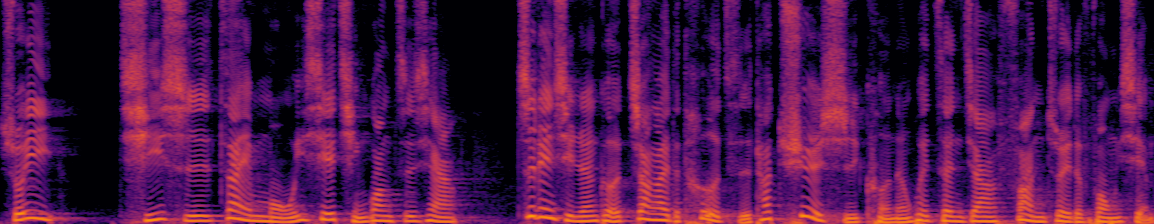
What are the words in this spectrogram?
所以，其实，在某一些情况之下，自恋型人格障碍的特质，它确实可能会增加犯罪的风险，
